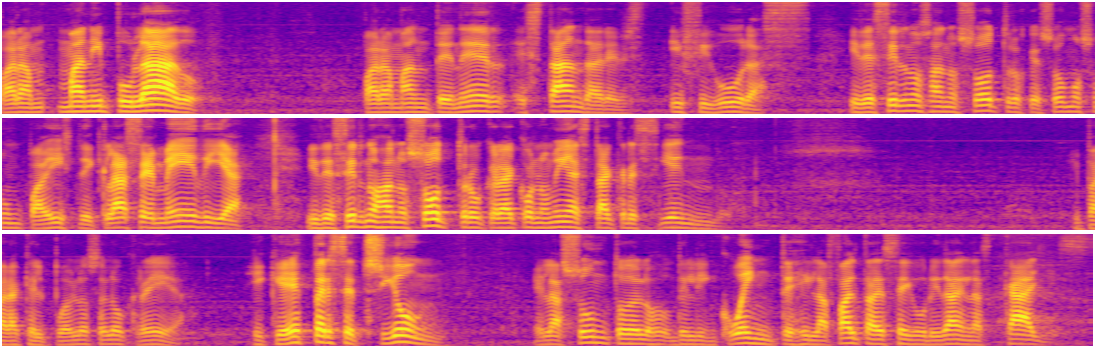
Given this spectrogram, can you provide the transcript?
para manipulado para mantener estándares y figuras y decirnos a nosotros que somos un país de clase media y decirnos a nosotros que la economía está creciendo y para que el pueblo se lo crea y que es percepción el asunto de los delincuentes y la falta de seguridad en las calles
